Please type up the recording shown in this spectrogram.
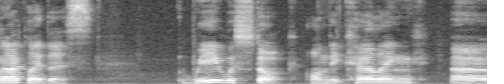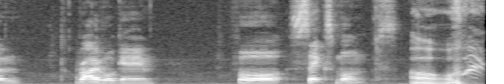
when I played this, we were stuck on the curling um, rival game for six months. Oh.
